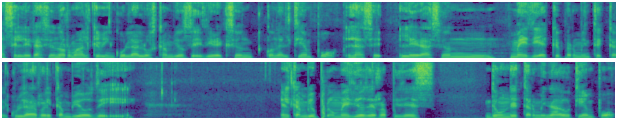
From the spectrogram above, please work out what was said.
aceleración normal que vincula los cambios de dirección con el tiempo, la aceleración media que permite calcular el cambio de el cambio promedio de rapidez de un determinado tiempo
